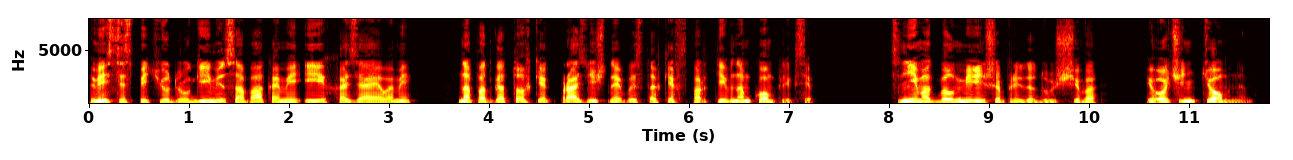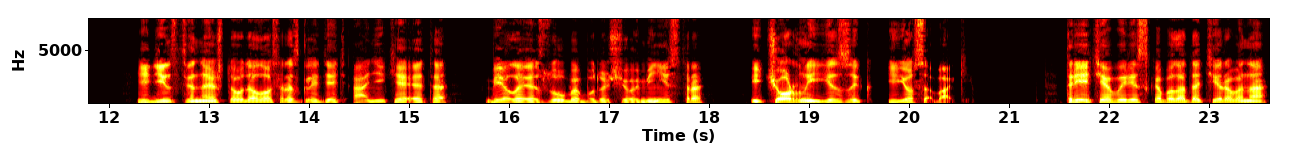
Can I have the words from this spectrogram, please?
вместе с пятью другими собаками и их хозяевами на подготовке к праздничной выставке в спортивном комплексе. Снимок был меньше предыдущего и очень темным. Единственное, что удалось разглядеть Анике, это белые зубы будущего министра и черный язык ее собаки. Третья вырезка была датирована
